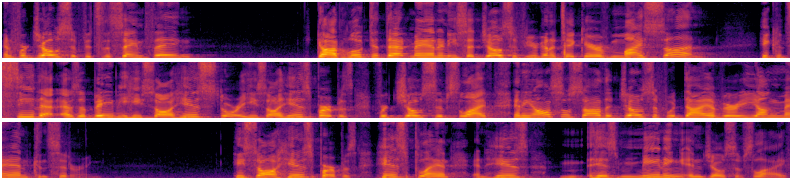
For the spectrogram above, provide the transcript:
And for Joseph, it's the same thing. God looked at that man and he said, Joseph, you're going to take care of my son. He could see that as a baby. He saw his story, he saw his purpose for Joseph's life. And he also saw that Joseph would die a very young man, considering. He saw his purpose, his plan, and his, his meaning in Joseph's life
